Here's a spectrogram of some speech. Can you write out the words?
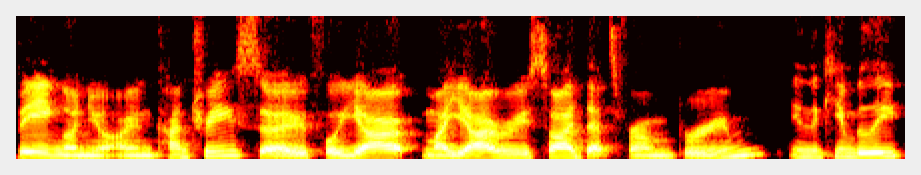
being on your own country. So for Yar- my Yawuru side, that's from Broome in the Kimberley,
